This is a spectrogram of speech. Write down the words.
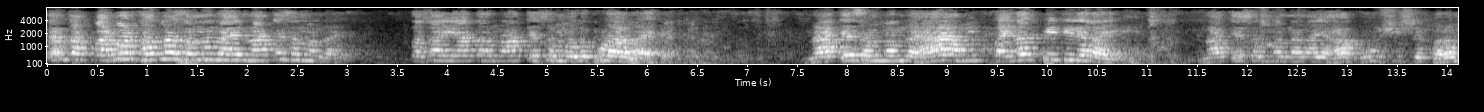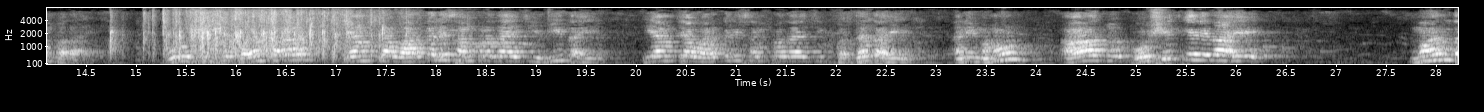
त्यांचा परमार्थातला संबंध आहे नाते संबंध आहे. तसाही आता नाते संबंध पुढे आलाय. नाते संबंध हा आम्ही पहिलाच पेटिलेला आहे. नाते संबंध नाही हा गुरु शिष्य परंपरा आहे. गुरुजींची परंपरा ही आमच्या वारकरी संप्रदायाची रीत आहे. ही आमच्या वारकरी संप्रदायाची पद्धत आहे. आणि म्हणून आज घोषित केलेला आहे. महंत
